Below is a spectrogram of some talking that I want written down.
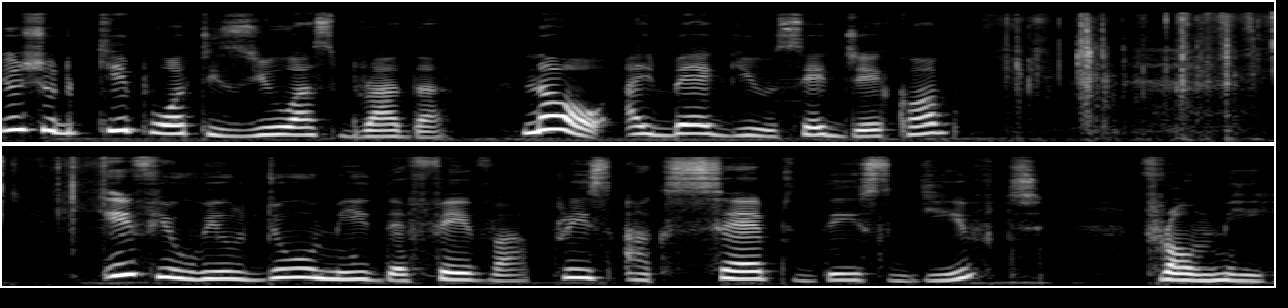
You should keep what is yours, brother. No, I beg you, said Jacob. If you will do me the favor, please accept this gift from me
